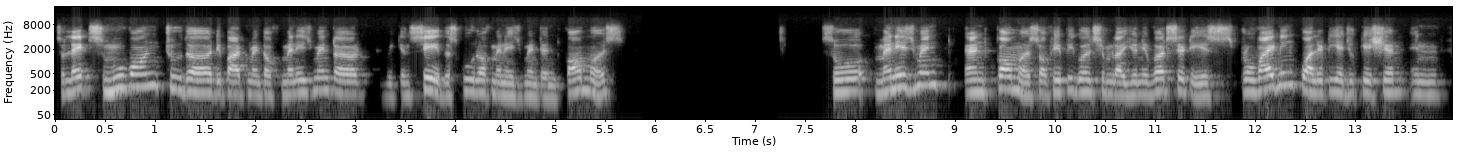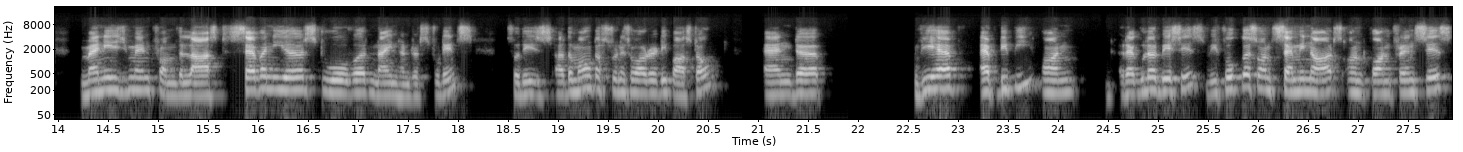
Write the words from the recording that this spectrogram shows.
So let's move on to the Department of Management, or we can say the School of Management and Commerce. So management and commerce of AP Goyal Shimla University is providing quality education in management from the last seven years to over 900 students so these are the amount of students who already passed out. And uh, we have FDP on regular basis. We focus on seminars, on conferences,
